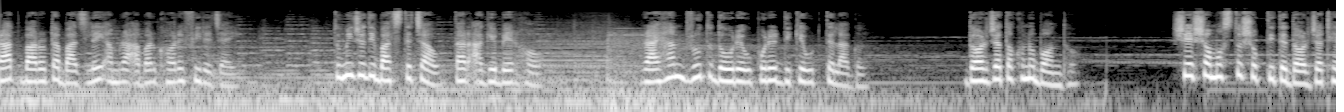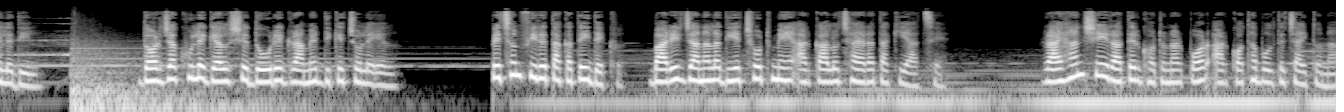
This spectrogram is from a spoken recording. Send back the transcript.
রাত বারোটা বাজলেই আমরা আবার ঘরে ফিরে যাই। তুমি যদি বাঁচতে চাও, তার আগে বের হও। রায়হান দ্রুত দৌড়ে উপরের দিকে উঠতে লাগল। দরজা তখনও বন্ধ। সে সমস্ত শক্তিতে দরজা ঠেলে দিল। দরজা খুলে গেল, সে দৌড়ে গ্রামের দিকে চলে এল। পেছন ফিরে তাকাতেই দেখল বাড়ির জানালা দিয়ে ছোট মেয়ে আর কালো ছায়ারা তাকিয়ে আছে। রায়হান সেই রাতের ঘটনার পর আর কথা বলতে চাইত না,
